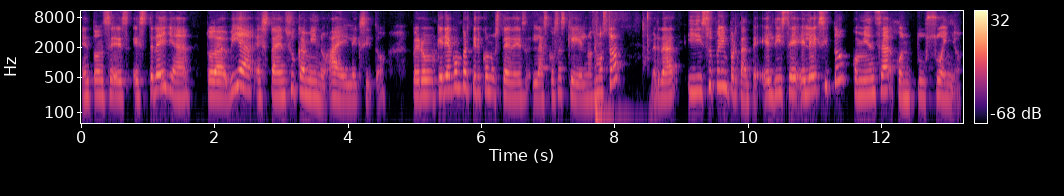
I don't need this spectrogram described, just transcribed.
Entonces, Estrella todavía está en su camino a el éxito, pero quería compartir con ustedes las cosas que él nos mostró, ¿verdad? Y súper importante, él dice, el éxito comienza con tu sueño,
